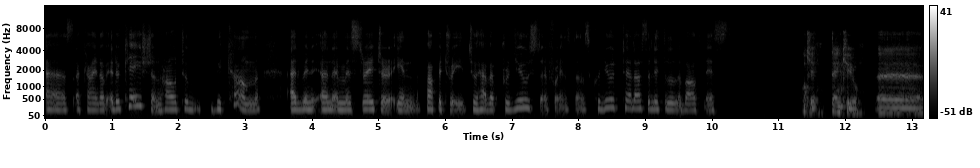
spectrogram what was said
as a kind of education how to become admin, an administrator in puppetry to have a producer for instance. Could you tell us a little about this? Okay thank you. Uh,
